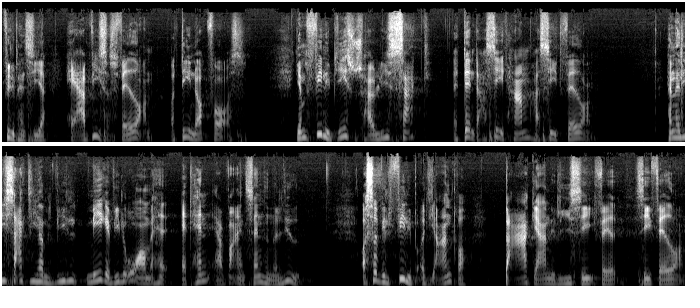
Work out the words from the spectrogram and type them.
Philip han siger, Herre, vis os faderen, og det er nok for os. Jamen Philip, Jesus har jo lige sagt, at den, der har set ham, har set faderen. Han har lige sagt de her vilde, mega vilde ord om, at han er vejen, sandheden og livet. Og så vil Philip og de andre bare gerne lige se, se faderen.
